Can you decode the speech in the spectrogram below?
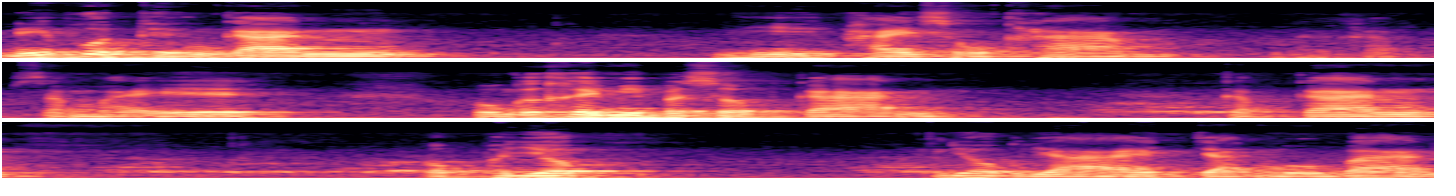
นี้พูดถึงการหนีภัยสงครามนะครับสมัยผมก็เคยมีประสบการณ์กับการอพยพโยกย้ายจากหมู่บ้าน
